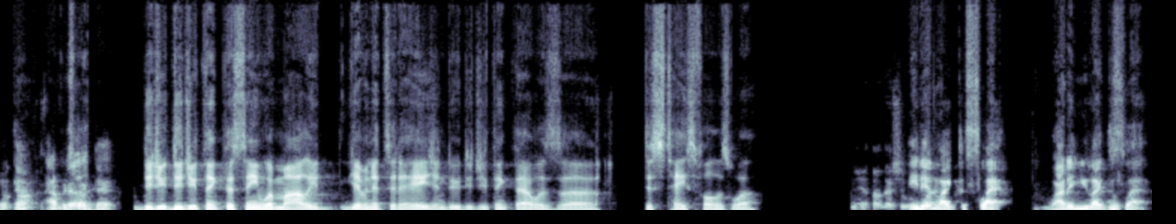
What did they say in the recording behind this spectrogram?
okay, I respect that. Did you did you think the scene with Molly giving it to the Asian dude? Did you think that was uh distasteful as well? Yeah, I thought that shit. Was He didn't whack. like the slap. Why didn't you like the slap?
